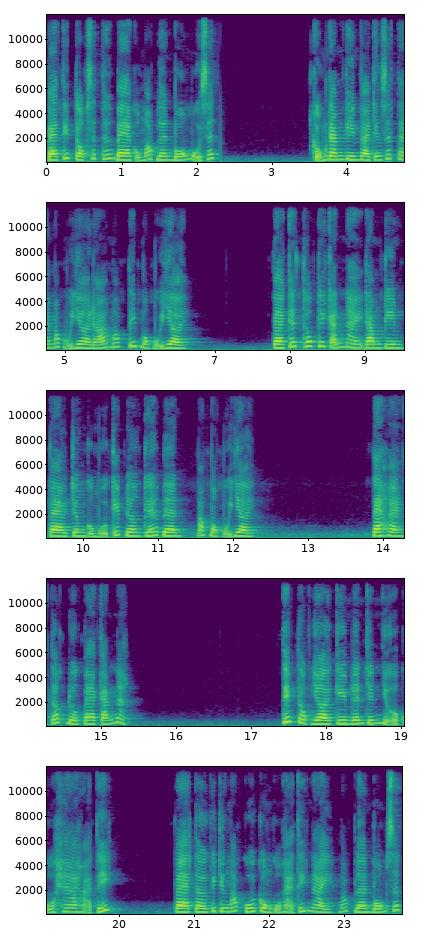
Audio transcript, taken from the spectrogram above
Và tiếp tục xích thứ ba cũng móc lên 4 mũi xích. Cũng đâm kim vào chân xích ta móc mũi dời đó, móc tiếp một mũi dời. Và kết thúc cái cánh này, đâm kim vào chân của mũi kép đơn kế bên, móc một mũi dời. Ta hoàn tất được ba cánh nè. Tiếp tục dời kim đến chính giữa của hai họa tiết. Và từ cái chân móc cuối cùng của họa tiết này, móc lên 4 xích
